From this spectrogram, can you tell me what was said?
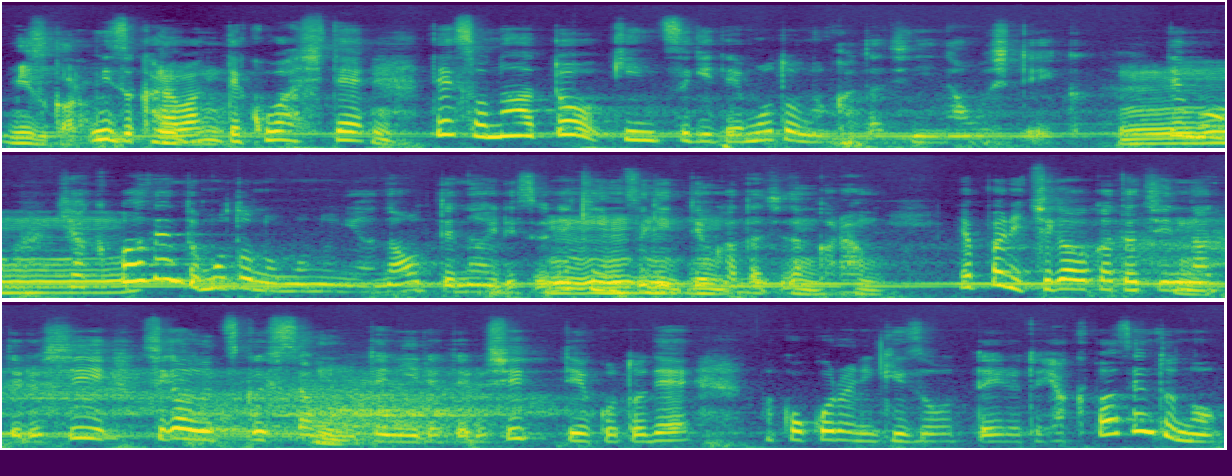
自ら。自ら割って壊して、うん。うんでその後金継ぎで元の形に直していく。うんうん。でも100%元のものには直ってないですよね金継ぎっていう形だから。うんうんやっぱり違う形になってるし違う美しさも手に入れてるしっていうことで、まあ心に傷を負っていると100%の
